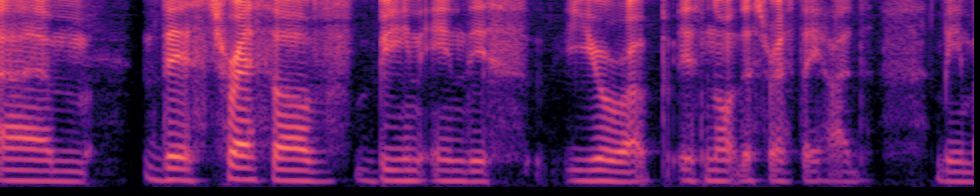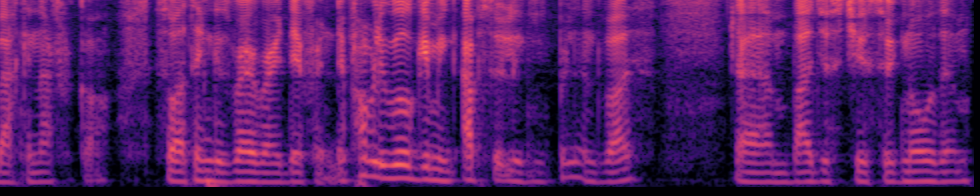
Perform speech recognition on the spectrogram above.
um, the stress of being in this Europe is not the stress they had being back in Africa. So I think it's very, very different. They probably will give me absolutely brilliant advice, um, but I just choose to ignore them.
